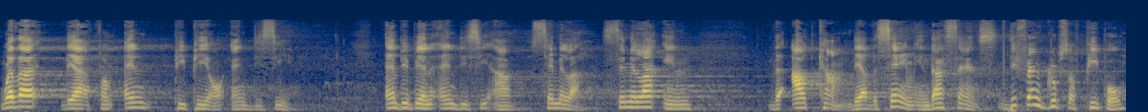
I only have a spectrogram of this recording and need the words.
whether they are from NPP or NDC. NPP and NDC are similar, similar in the outcome. They are the same in that sense. Different groups of people.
